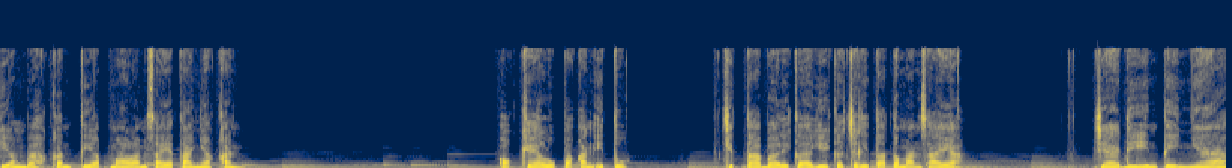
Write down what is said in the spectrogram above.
yang bahkan tiap malam saya tanyakan. Oke, lupakan itu. Kita balik lagi ke cerita teman saya. Jadi intinya,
